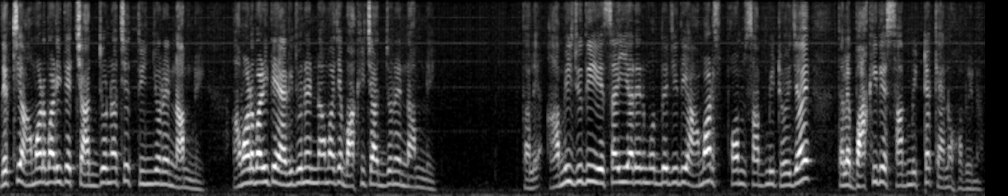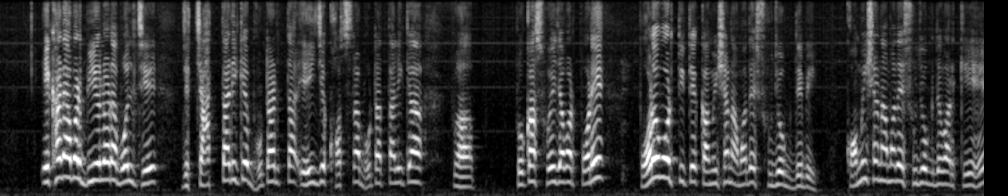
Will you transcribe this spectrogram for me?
দেখছি আমার বাড়িতে চারজন আছে, তিনজনের নাম নেই। আমার বাড়িতে একজনের নাম আছে, বাকি চারজনের নাম নেই। তাহলে আমি যদি এসআইআর এর মধ্যে যদি আমার ফর্ম সাবমিট হয়ে যায়, তাহলে বাকিদের সাবমিটটা কেন হবে না? এখানে আবার বিএলওরা বলছে যে, চার তারিখে ভোটার এই যে খসড়া ভোটার তালিকা প্রকাশ হয়ে যাওয়ার পরে পরবর্তীতে কমিশন আমাদের সুযোগ দেবে। কমিশন আমাদের সুযোগ দেওয়ার কে? হে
